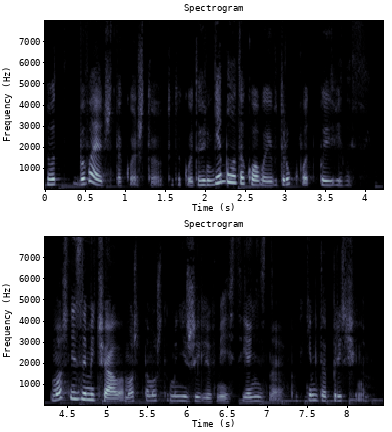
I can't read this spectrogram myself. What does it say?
Вот бывает же такое, что ты такой, да не было такого, и вдруг вот появилось. Может, не замечала, может, потому что мы не жили вместе, я не знаю, по каким-то причинам.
